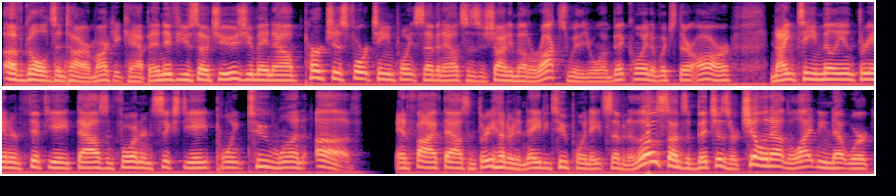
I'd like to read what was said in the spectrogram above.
of gold's entire market cap. And if you so choose, you may now purchase 14.7 ounces of shiny metal rocks with your one Bitcoin, of which there are 19,358,468.21 of and 5,382.87 of those sons of bitches are chilling out in the Lightning Network,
